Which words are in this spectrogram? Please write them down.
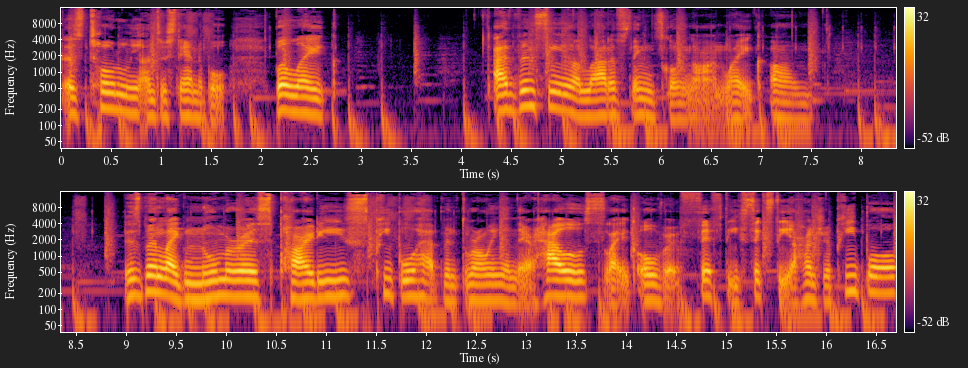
That's totally understandable. But like I've been seeing a lot of things going on. Like, um, there's been like numerous parties people have been throwing in their house, like over 50, 60, 100 people.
